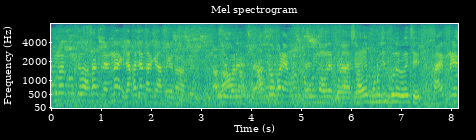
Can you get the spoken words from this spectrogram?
এখন আর কোনো কেউ আসার প্ল্যান নাই। দেখা যাক আর কে আসে না আসে। আসতে পারে। আসতেও পারে দুটো বন্ধু আমাদের পড়ে আছে। সাহেব মনোজিৎ বলে রয়েছে। সাহেব প্রেম।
